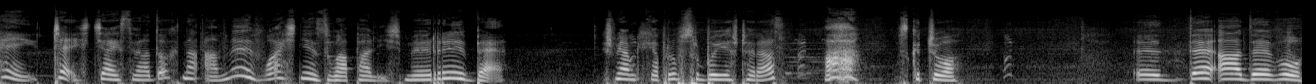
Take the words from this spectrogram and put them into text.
Hej, cześć, ja jestem Radochna, a my właśnie złapaliśmy rybę. Już miałam kilka prób, spróbuję jeszcze raz. A! Wskoczyło. Y, D-A-D-W.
